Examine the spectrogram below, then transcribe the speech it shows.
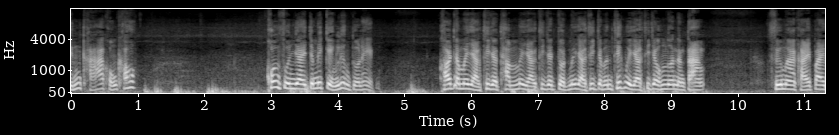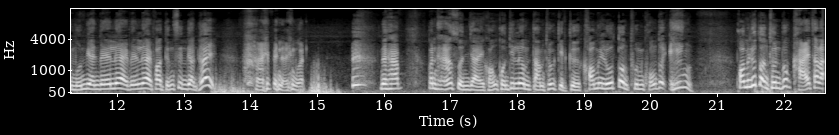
สินค้าของเขา คนส่วนใหญ่จะไม่เก่งเรื่องตัวเลข เขาจะไม่อยากที่จะทำไม่อยากที่จะจด ไม่อยากที่จะบันทึกไม่อยากที่จะคำนวณต่างๆ ซื้อมาขายไปหมุนเวียนไปเรื่อยๆไปเรื่อยๆพอถึงสิ้นเดือนเฮ้ยหายไปไหนหมดนะครับ ปัญหาส่วนใหญ่ของคนที่เริ่มตามธุรกิจคือ เขาไม่รู้ต้นทุนของตัวเอง พอไม่รู้ต้นทุนปุ๊บขายเท่าไร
